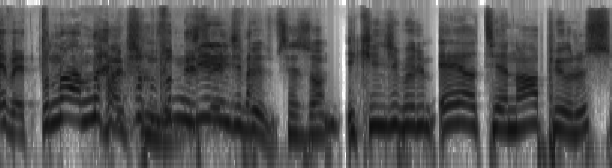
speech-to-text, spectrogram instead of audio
Evet bunu anladım. Bak şimdi birinci bölüm, sezon ikinci bölüm E Atiye ne yapıyoruz?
